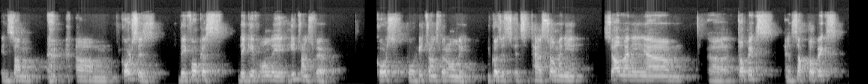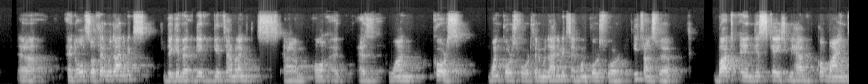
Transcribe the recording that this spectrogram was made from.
in some um, courses, they focus, they give only heat transfer course for heat transfer only because it's, it's, it has so many, so many um, uh, topics and subtopics uh, and also thermodynamics. They give it, give, give thermodynamics um, uh, as one course, one course for thermodynamics and one course for heat transfer. But in this case, we have combined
